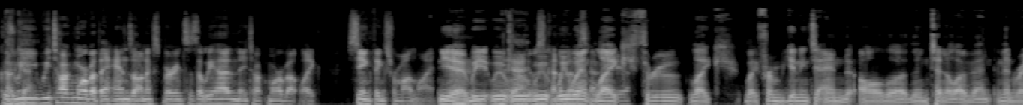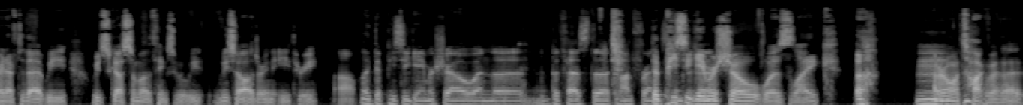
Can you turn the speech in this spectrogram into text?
because Okay. we we talk more about the hands-on experiences that we had, and they talk more about like seeing things from online. Yeah, Mhm. we we Okay. we, we, we went like idea. through like like from beginning to end all the, the Nintendo event, and then right after that we we discussed some of the things that we we saw during the E3. Um, Like the PC Gamer Show and the, the Bethesda conference. the PC Gamer that. show was like ugh, Mm. I don't want to talk about that.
